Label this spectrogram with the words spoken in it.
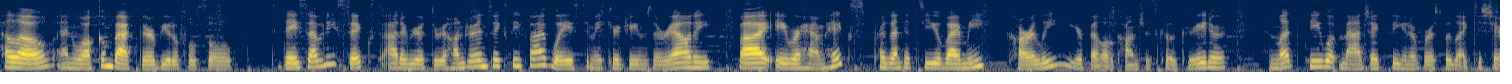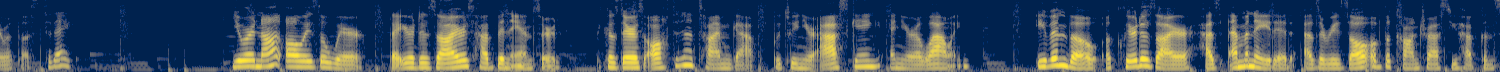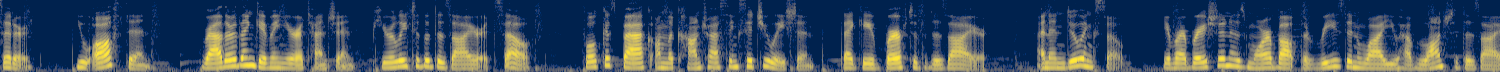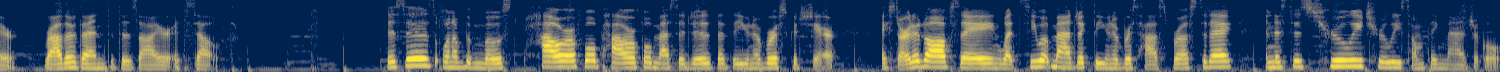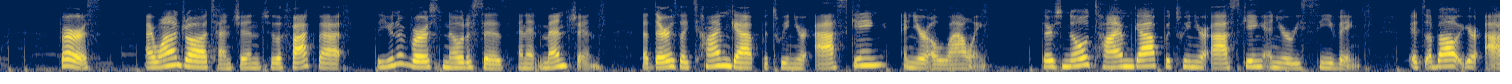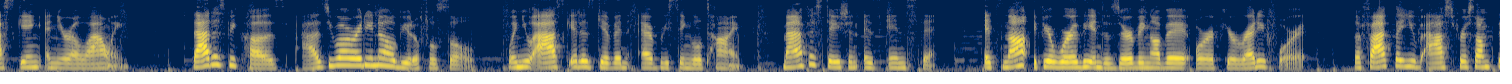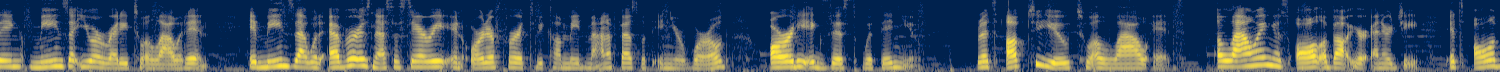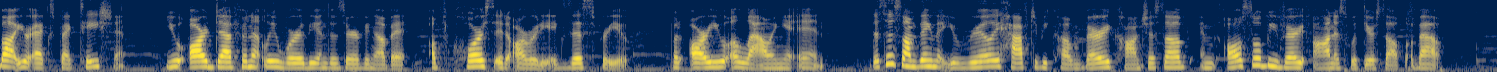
Hello, and welcome back there, beautiful soul. Today 76 out of your 365 ways to make your dreams a reality by Abraham Hicks, presented to you by me, Carly, your fellow conscious co-creator, and let's see what magic the universe would like to share with us today. You are not always aware that your desires have been answered because there is often a time gap between your asking and your allowing. Even though a clear desire has emanated as a result of the contrast you have considered, you often, rather than giving your attention purely to the desire itself, focus back on the contrasting situation that gave birth to the desire, and in doing so, your vibration is more about the reason why you have launched the desire rather than the desire itself. This is one of the most powerful, powerful messages that the universe could share. I started off saying, let's see what magic the universe has for us today, and this is truly, truly something magical. First, I want to draw attention to the fact that the universe notices and it mentions that there is a time gap between your asking and your allowing. There's no time gap between your asking and your receiving. It's about your asking and your allowing. That is because, as you already know, beautiful soul, when you ask, it is given every single time. Manifestation is instant. It's not if you're worthy and deserving of it or if you're ready for it. The fact that you've asked for something means that you are ready to allow it in. It means that whatever is necessary in order for it to become made manifest within your world already exists within you. But it's up to you to allow it. Allowing is all about your energy, it's all about your expectation. You are definitely worthy and deserving of it. Of course, it already exists for you, but are you allowing it in? This is something that you really have to become very conscious of and also be very honest with yourself about.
